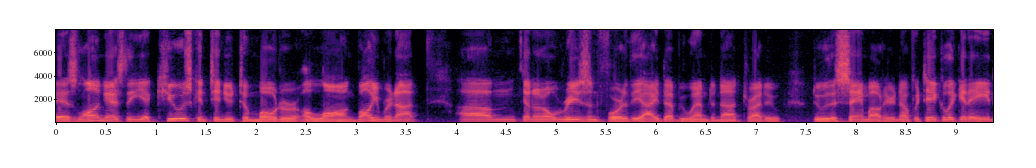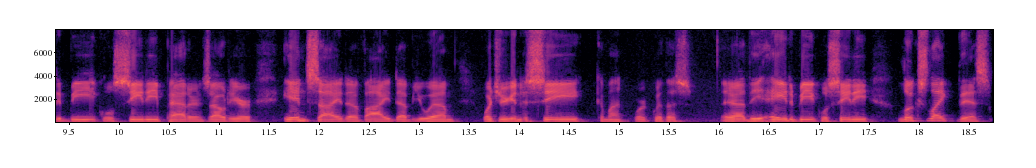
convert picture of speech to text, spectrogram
as long as the uh, Qs continue to motor along, volume or not, um, you know, no reason for the IWM to not try to do the same out here. Now, if we take a look at A to B equals CD patterns out here inside of IWM, what you're going to see, come on, work with us. Uh, the A to B equals CD looks like this.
